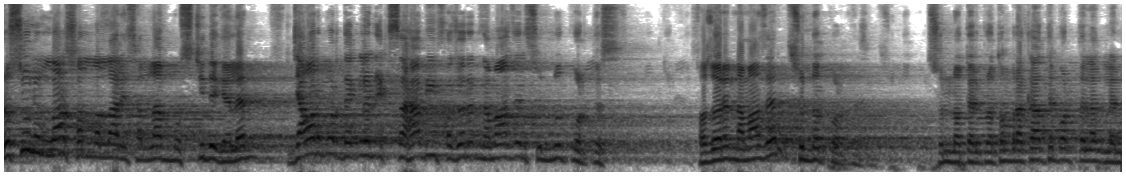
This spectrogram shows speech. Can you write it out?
রাসূলুল্লাহ সাল্লাল্লাহু আলাইহি সাল্লাম মসজিদে গেলেন, যাওয়ার পর দেখলেন এক সাহাবী ফজরের নামাজের সুন্নত পড়তেছে। ফজরের নামাজের সুন্নত পড়তেছে। সুন্নতের প্রথম রাকাতে পড়তে লাগলেন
